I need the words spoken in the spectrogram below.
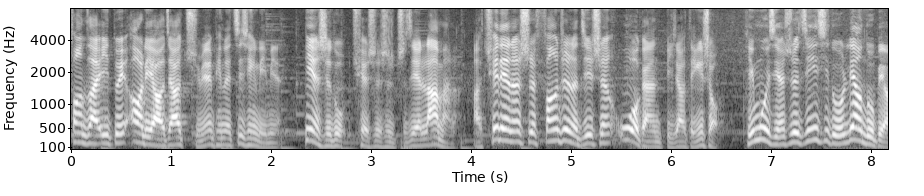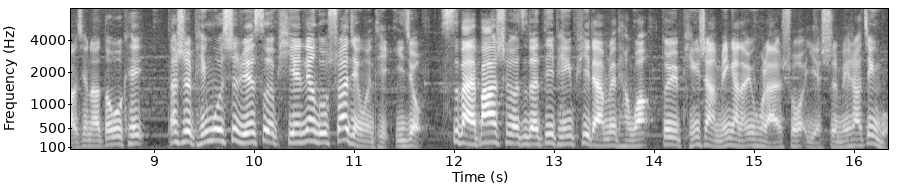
放在一堆奥利奥加曲面屏的机型里面，辨识度确实是直接拉满了啊。缺点呢是方正的机身握感比较顶手，屏幕显示精细度、亮度表现呢都 OK，但是屏幕视觉色偏、亮度衰减问题依旧。四百八十赫兹的低频 PWM 调光，对于频闪敏感的用户来说也是没啥进步。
